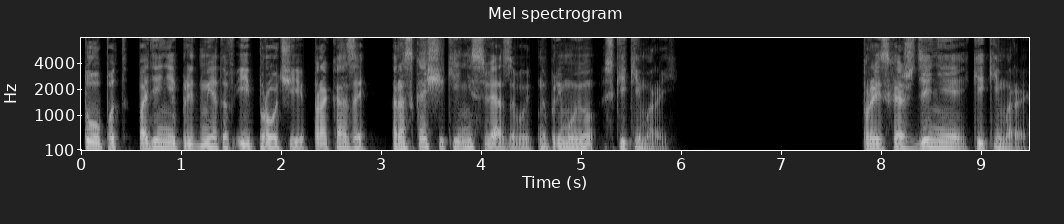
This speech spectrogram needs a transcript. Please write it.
топот, падение предметов и прочие проказы рассказчики не связывают напрямую с кикиморой. Происхождение кикиморы.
